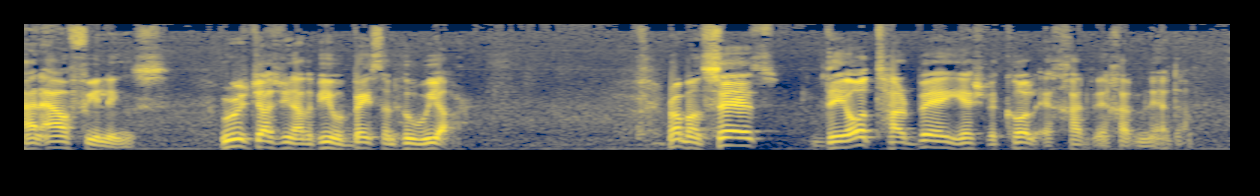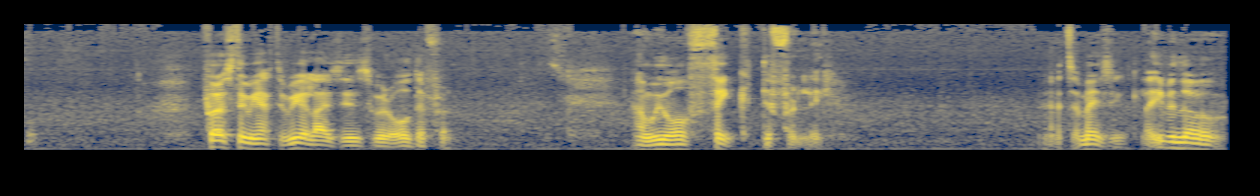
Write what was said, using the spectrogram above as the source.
and our feelings. We're judging other people based on who we are. Rambam says, "Deot harbe yesh lekol echad ve'echad bnei adam." First thing we have to realize is we're all different, and we all think differently. It's amazing. Like, even though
